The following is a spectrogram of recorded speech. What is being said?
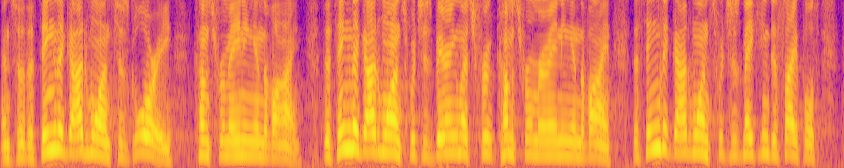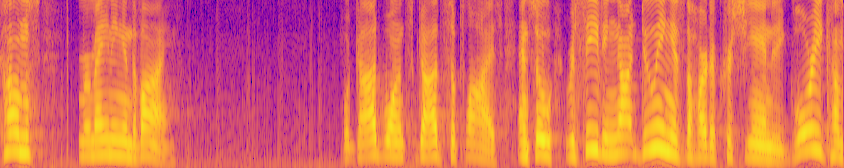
And so the thing that God wants is glory comes from remaining in the vine. The thing that God wants, which is bearing much fruit, comes from remaining in the vine. The thing that God wants, which is making disciples, comes from remaining in the vine. What God wants, God supplies. And so receiving, not doing, is the heart of Christianity. Glory comes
